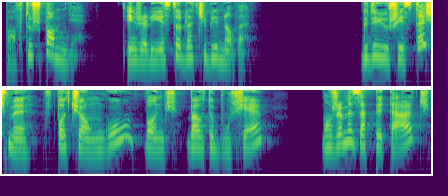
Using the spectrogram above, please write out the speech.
Powtórz po mnie, jeżeli jest to dla ciebie nowe. Gdy już jesteśmy w pociągu bądź w autobusie, możemy zapytać,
